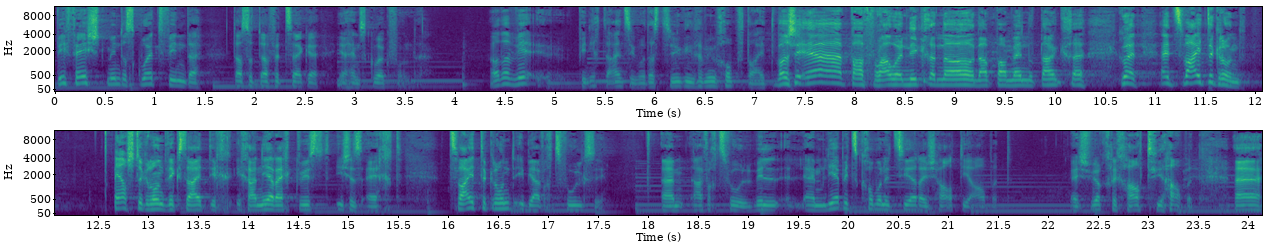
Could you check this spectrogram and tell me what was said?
Wie fest müsst ihr es gut finden, dass ihr dürft sagen, ihr habt es gut gefunden? Oder wie, bin ich der Einzige, der das Zeug in meinem Kopf trägt? Ja, ein paar Frauen nicken noch und ein paar Männer danken. Gut, ein zweiter Grund. Erster Grund, wie gesagt, ich, ich habe nie recht gewusst, ist es echt. Zweiter Grund, ich bin einfach zu faul. Ähm, einfach zu faul. Weil ähm, Liebe zu kommunizieren ist harte Arbeit. Es ist wirklich harte Arbeit. Äh,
